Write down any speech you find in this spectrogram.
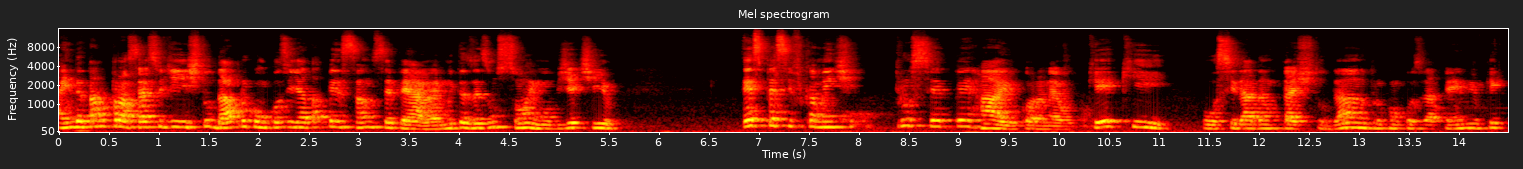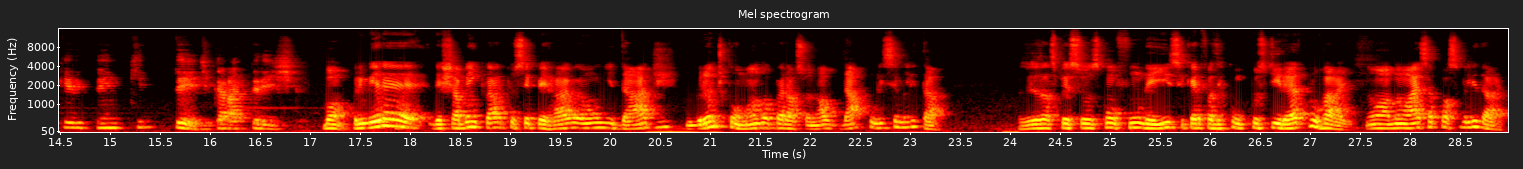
ainda está no processo de estudar para o concurso e já está pensando no CPA. É muitas vezes um sonho, um objetivo. Especificamente para o CPRAio, coronel, o que que o cidadão que está estudando para o concurso da PM, o que, que ele tem que ter de característica? Bom, primeiro é deixar bem claro que o CPRAio é uma unidade, um grande comando operacional da Polícia Militar. Às vezes as pessoas confundem isso e querem fazer concurso direto para o raio. Não, não há essa possibilidade.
